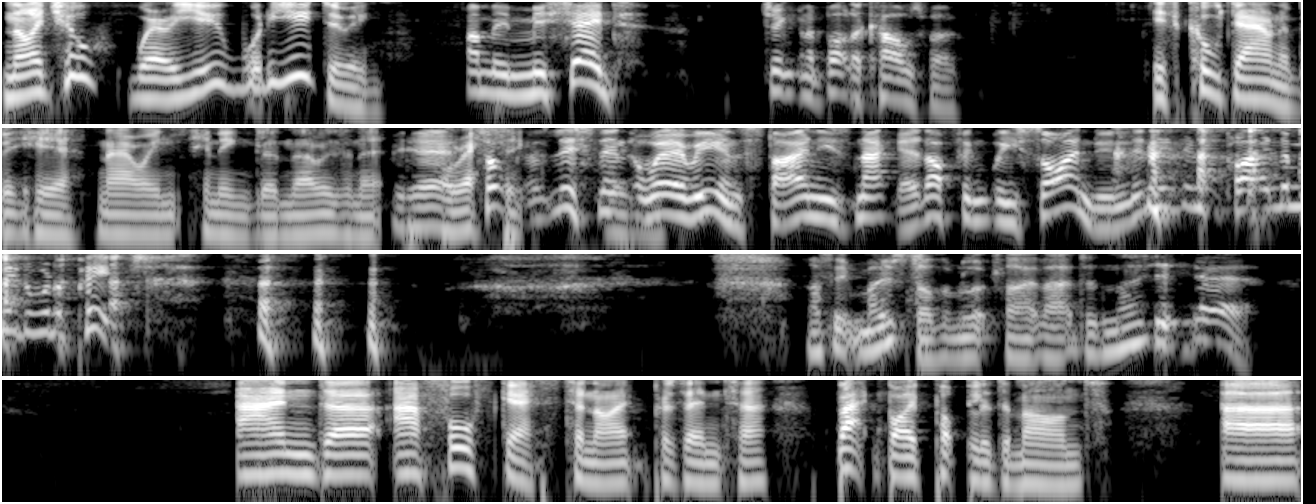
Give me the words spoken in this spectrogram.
Nigel. Where are you? What are you doing? I'm in my shed, drinking a bottle of Carlsberg. It's cooled down a bit here now in, in England, though, isn't it? Yeah. Or Talk- Essex. listening to where Ian's staying, he's knackered. I think we signed him, didn't he? Didn't he play in the middle of the pitch? I think most of them looked like that, didn't they? Yeah. And uh, our fourth guest tonight, presenter, back by popular demand. Uh,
